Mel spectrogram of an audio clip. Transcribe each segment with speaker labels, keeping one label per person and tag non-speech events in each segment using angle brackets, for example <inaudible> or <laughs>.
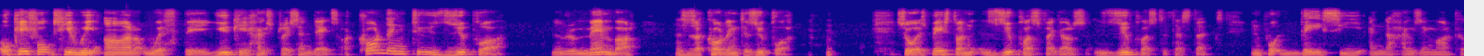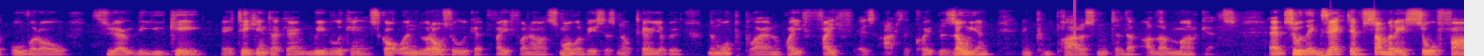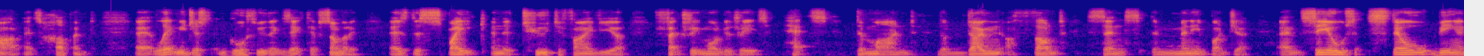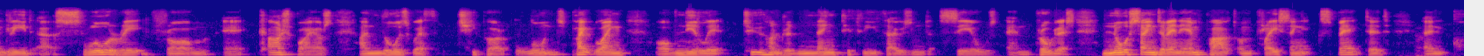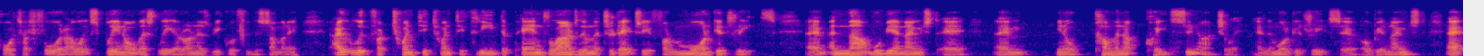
Speaker 1: Okay, folks, here we are with the UK House Price Index according to Zoopla. Remember, this is according to Zoopla. So it's based on Zoopla's figures, Zoopla statistics, and what they see in the housing market overall throughout the UK. Uh, taking into account, we're looking at Scotland, we're also looking at Fife on a smaller basis, and I'll tell you about the multiplier and why Fife is actually quite resilient in comparison to the other markets. Um, so the executive summary so far, it's happened. Uh, let me just go through the executive summary. is the spike in the two to five year fixed rate mortgage rates hits demand, they're down a third since the mini budget. Um, sales still being agreed at a slower rate from uh, cash buyers and those with cheaper loans. Pipeline of nearly 293,000 sales in progress. No signs of any impact on pricing expected in quarter four. I'll explain all this later on as we go through the summary. Outlook for 2023 depends largely on the trajectory for mortgage rates, um, and that will be announced uh, um, you know, coming up quite soon actually, and the mortgage rates uh, will be announced. Uh,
